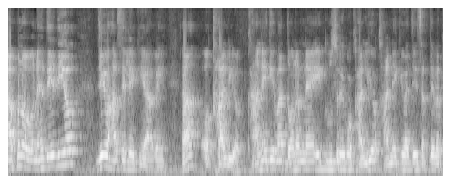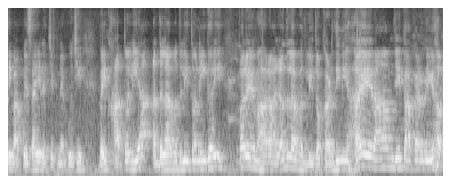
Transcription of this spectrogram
अपनों उन्हें दे दियो जी वहाँ से लेके आ गई। हाँ और खा लियो। खाने के बाद दोनों ने एक दूसरे को खा लियो। खाने के बाद जी सत्यवती वापस आई, रचिक ने पूछी, भाई, खा तो लिया, अदला बदली तो नहीं करी? अरे महाराज, अदला बदली तो कर दी नहीं। हाय राम जी का कर दिया।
